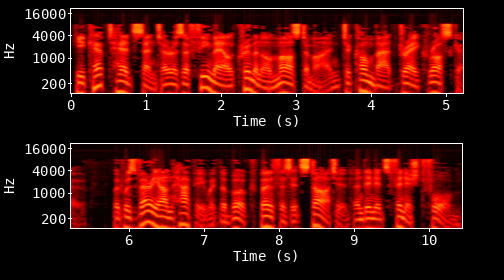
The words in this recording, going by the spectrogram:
He kept head center as a female criminal mastermind to combat Drake Roscoe, but was very unhappy with the book both as it started and in its finished form.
